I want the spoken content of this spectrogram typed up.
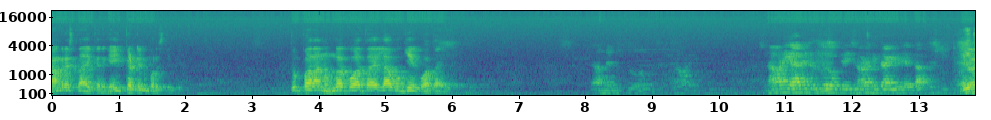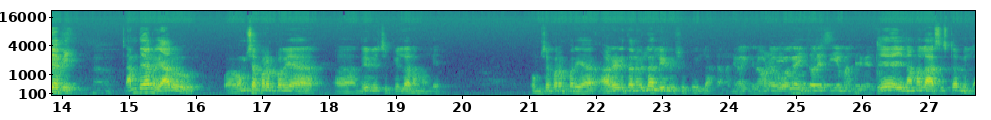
ಕಾಂಗ್ರೆಸ್ ನಾಯಕರಿಗೆ ಇಕ್ಕಟ್ಟಿನ ಪರಿಸ್ಥಿತಿ. ತುಪ್ಪನ ನುಂಗಕ್ಕೂ ಆಗ್ತಾ ಇಲ್ಲ ಉಗ್ಗಿಯಕ್ಕೂ ಆಗ್ತಾ ಇಲ್ಲ. ಚುನಾವಣೆ ಯಾರ ಚುನಾವಣೆ ಸಿದ್ಧಾಗಿದೆ ಅಂತ. ಬಿ ಜೆ ಪಿ ನಮ್ದೇನು ಯಾರು ವಂಶ ಪರಂಪರೆಯ ಲೀಡರ್ಶಿಪ್ ಇಲ್ಲ ನಮ್ಮಲ್ಲಿ. ವಂಶ ಪರಂಪರೆಯ ಆಡಳಿತನೂ ಇಲ್ಲ ಲೀಡರ್ಶಿಪ್ ಇಲ್ಲ. ಏ ನಮ್ಮಲ್ಲಿ ಆ ಸಿಸ್ಟಮ್ ಇಲ್ಲ.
